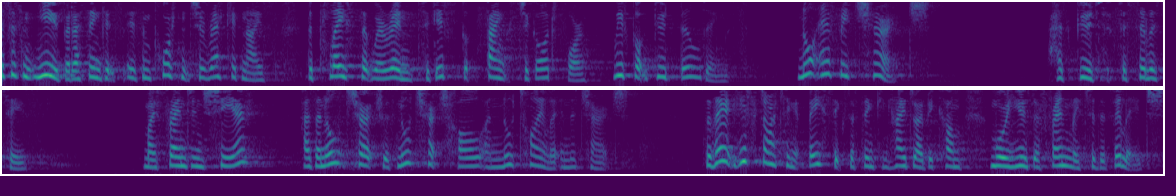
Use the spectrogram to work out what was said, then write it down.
This isn't new, but I think it's, it's important to recognize the place that we're in to give thanks to God for. We've got good buildings. Not every church has good facilities. My friend in Shere has an old church with no church hall and no toilet in the church. So there, he's starting at basics of thinking, how do I become more user friendly to the village?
